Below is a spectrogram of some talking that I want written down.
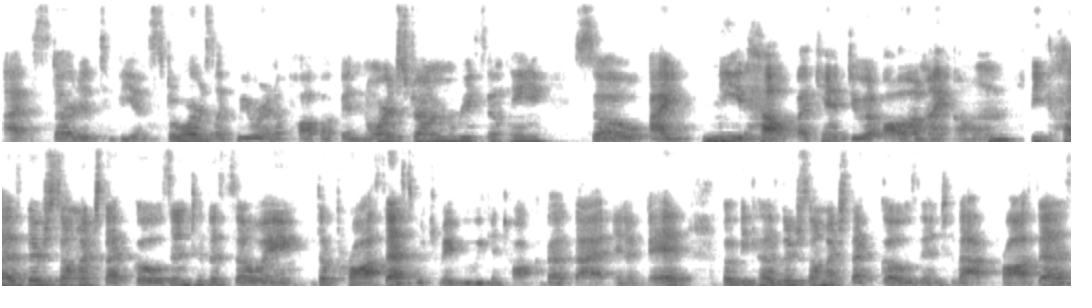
I've started to be in stores, like we were in a pop up in Nordstrom recently. So, I need help. I can't do it all on my own because there's so much that goes into the sewing, the process, which maybe we can talk about that in a bit. But because there's so much that goes into that process,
